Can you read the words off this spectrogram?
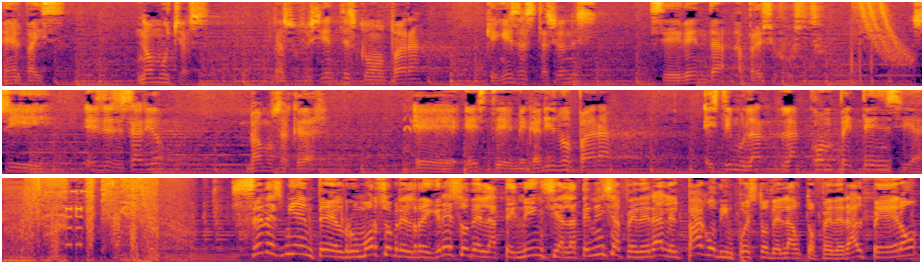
en el país. No muchas, las suficientes como para que en esas estaciones se venda a precio justo. Si es necesario, vamos a crear eh, este mecanismo para estimular la competencia. Se desmiente el rumor sobre el regreso de la tenencia, la tenencia federal, el pago de impuesto del auto federal, pero,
